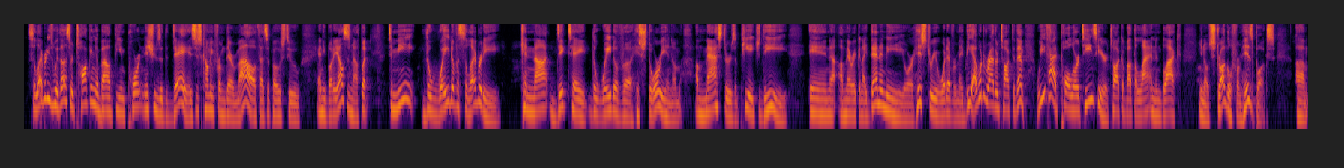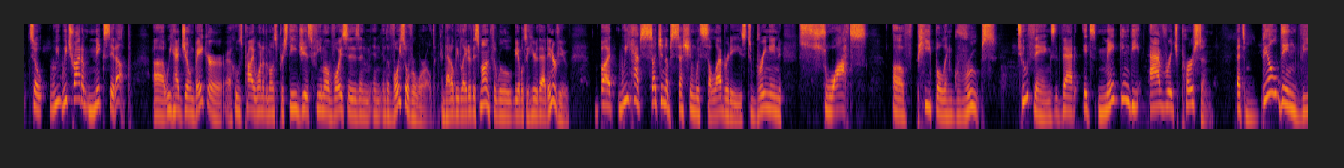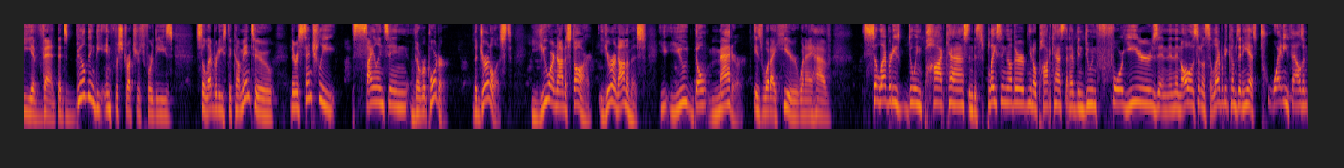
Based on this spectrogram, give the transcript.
Celebrities with us are talking about the important issues of the day. It's just coming from their mouth as opposed to anybody else's mouth. But to me, the weight of a celebrity cannot dictate the weight of a historian, a, a master's, a PhD in American identity or history or whatever it may be. I would rather talk to them. We've had Paul Ortiz here talk about the Latin and black, you know, struggle from his books. Um, so we, we try to mix it up. Uh, we had Joan Baker, uh, who's probably one of the most prestigious female voices in, in, in the voiceover world. And that'll be later this month. We'll be able to hear that interview. But we have such an obsession with celebrities to bring in swaths of people and groups to things that it's making the average person that's building the event, that's building the infrastructures for these celebrities to come into, they're essentially silencing the reporter, the journalist. You are not a star. You're anonymous. You, you don't matter is what I hear when I have celebrities doing podcasts and displacing other, you know, podcasts that have been doing for years. And, and then all of a sudden a celebrity comes in, he has 20,000.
